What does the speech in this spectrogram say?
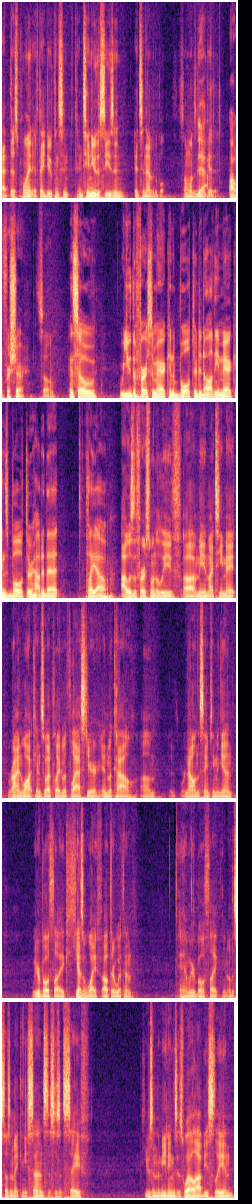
at this point, if they do con- continue the season, it's inevitable. Someone's gonna Yeah. get it. Oh, for sure. So And so, were you the first American to bolt, or did all the Americans bolt, or how did that play out? I was the first one to leave. Uh, me and my teammate Ryan Watkins, who I played with last year in Macau, um, we're now on the same team again. We were both like, he has a wife out there with him, and we were both like, you know, this doesn't make any sense. This isn't safe. He was in the meetings as well, obviously, and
